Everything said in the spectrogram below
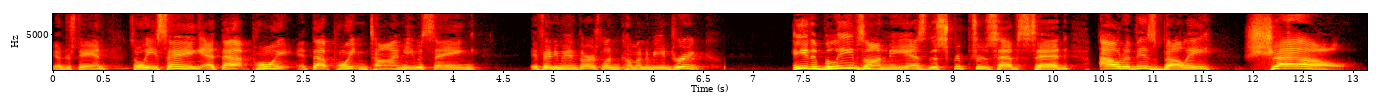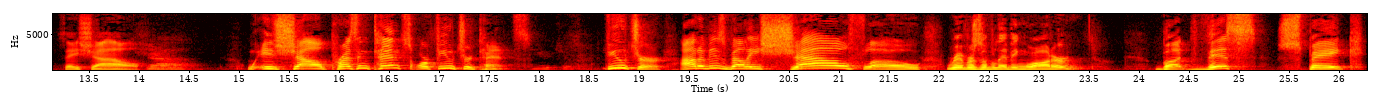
You understand? So he's saying at that point at that point in time he was saying if any man thirst let him come unto me and drink he that believes on me as the scriptures have said out of his belly shall say shall, shall. is shall present tense or future tense? Future. future. Out of his belly shall flow rivers of living water. But this spake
